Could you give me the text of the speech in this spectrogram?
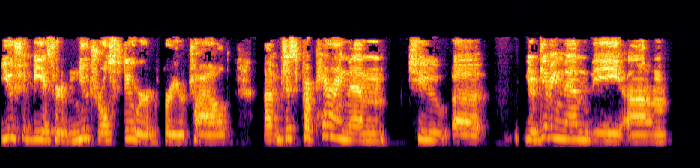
you should be a sort of neutral steward for your child, um, just preparing them to uh, you know, giving them the um,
